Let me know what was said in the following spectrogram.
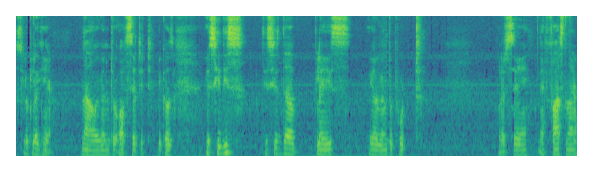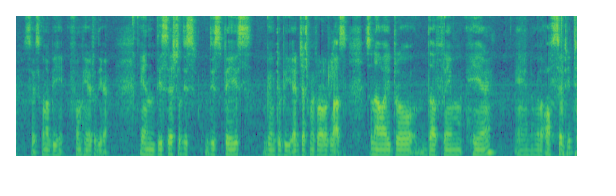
Just look like here. Now we're going to offset it because you see this? This is the place we are going to put let's say a fastener. So it's gonna be from here to there. And this rest of this this space going to be adjustment for our glass. So now I draw the frame here and I'm going to offset it.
